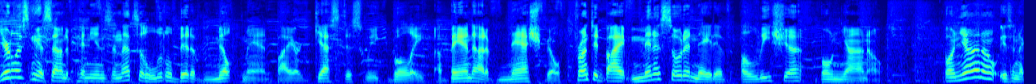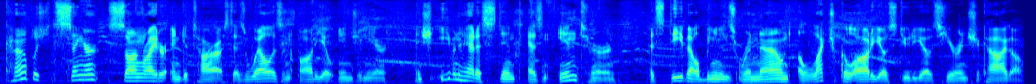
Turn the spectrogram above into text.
You're listening to Sound Opinions, and that's a little bit of Milkman by our guest this week, Bully, a band out of Nashville, fronted by Minnesota native Alicia Bognanno. Bognanno is an accomplished singer, songwriter, and guitarist, as well as an audio engineer, and she even had a stint as an intern at Steve Albini's renowned electrical audio studios here in Chicago.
